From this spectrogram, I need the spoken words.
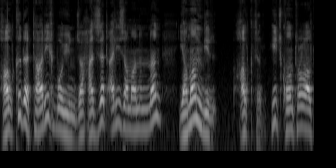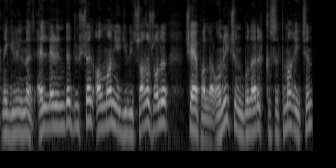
halkı da tarih boyunca Hazret Ali zamanından yaman bir halktır. Hiç kontrol altına girilmez. Ellerinde düşen Almanya gibi sağa solu şey yaparlar. Onun için bunları kısıtmak için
